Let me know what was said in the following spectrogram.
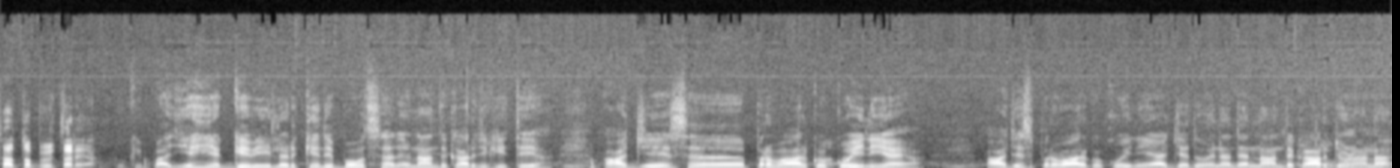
ਸਭ ਤੋਂ ਪਵਿੱਤਰ ਆ। ਕਿਉਂਕਿ ਭਾਜੀ ਅਸੀਂ ਅੱਗੇ ਵੀ ਲੜਕੀਆਂ ਦੇ ਬਹੁਤ ਸਾਰੇ ਆਨੰਦ ਕਾਰਜ ਕੀਤੇ ਆ। ਅੱਜ ਇਸ ਪਰਿਵਾਰ ਕੋ ਕੋਈ ਨਹੀਂ ਆਇਆ। ਅੱਜ ਇਸ ਪਰਿਵਾਰ ਕੋ ਕੋਈ ਨਹੀਂ ਆਇਆ। ਜਦੋਂ ਇਹਨਾਂ ਦੇ ਆਨੰਦ ਕਾਰਜ ਹੋਣਾ ਨਾ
